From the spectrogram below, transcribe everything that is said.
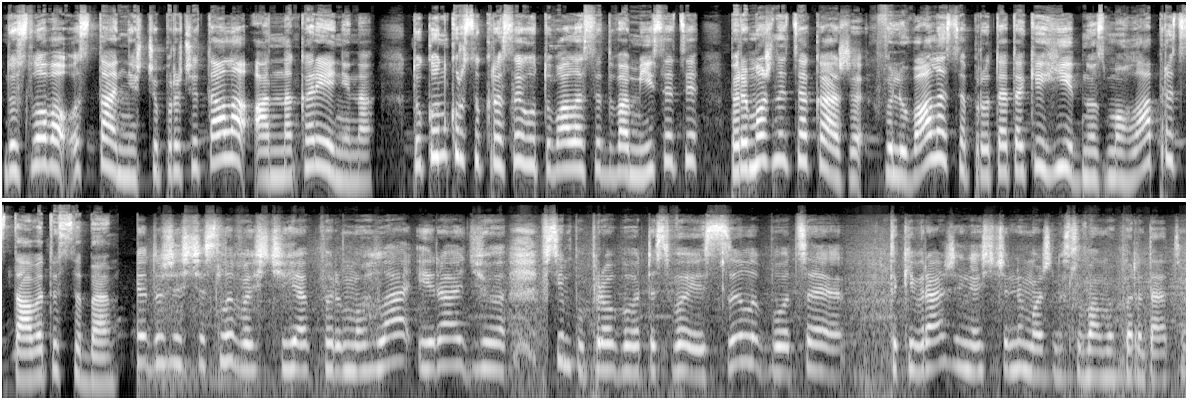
До слова, останнє, що прочитала Анна Кареніна. До конкурсу краси готувалася два місяці. Переможниця каже, хвилювалася, проте таки гідно змогла представити себе. Я дуже щаслива, що я перемогла і раджу всім попробувати свої сили, бо це такі враження, що не можна словами передати.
